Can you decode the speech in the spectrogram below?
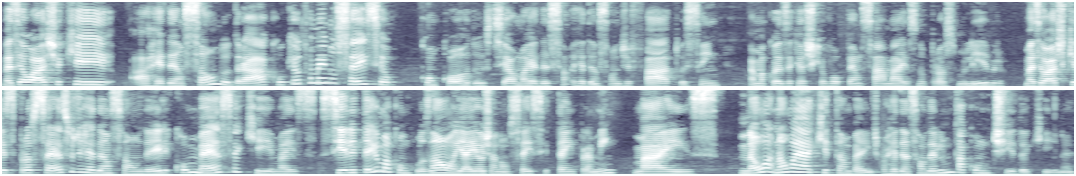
Mas eu acho que a redenção do Draco, que eu também não sei se eu concordo, se é uma redenção, redenção de fato, assim, é uma coisa que eu acho que eu vou pensar mais no próximo livro. Mas eu acho que esse processo de redenção dele começa aqui, mas se ele tem uma conclusão, e aí eu já não sei se tem pra mim, mas não, não é aqui também. Tipo, a redenção dele não tá contida aqui, né?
